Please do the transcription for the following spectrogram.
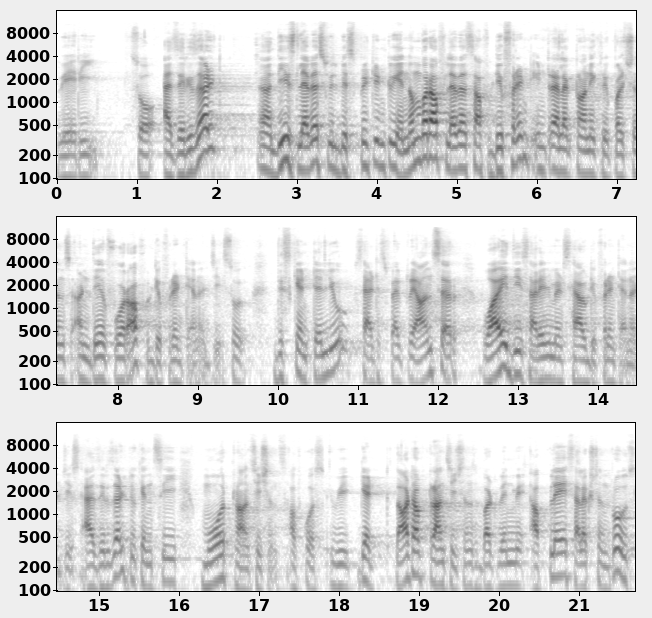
vary. So, as a result uh, these levels will be split into a number of levels of different interelectronic repulsions and therefore of different energies. So, this can tell you satisfactory answer why these arrangements have different energies. As a result you can see more transitions of course we get lot of transitions, but when we apply selection rules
